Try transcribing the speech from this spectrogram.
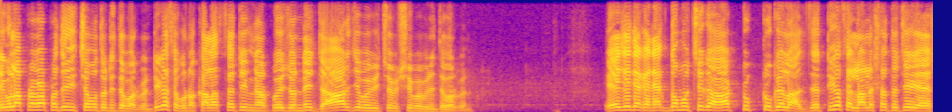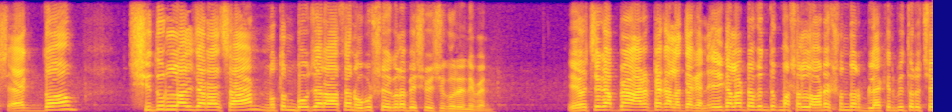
এগুলো আপনারা আপনাদের ইচ্ছা মতো নিতে পারবেন, ঠিক আছে? কোনো কালার সেটিং নেওয়ার প্রয়োজন নেই, যার যেভাবে ইচ্ছা সেভাবে নিতে পারবেন। এই যে দেখেন, একদম হচ্ছে গা টুকটুকে লাল, যে ঠিক আছে? লালের সাথে হচ্ছে অ্যাশ একদম সিঁদুর লাল যারা চান, নতুন বউ যারা আছেন, অবশ্যই এগুলো বেশি বেশি করে নেবেন। এ হচ্ছে আপনার আরেকটা কালার দেখেন, এই কালারটাও কিন্তু মাসাল্লাহ অনেক সুন্দর ব্ল্যাকের ভিতরে হচ্ছে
